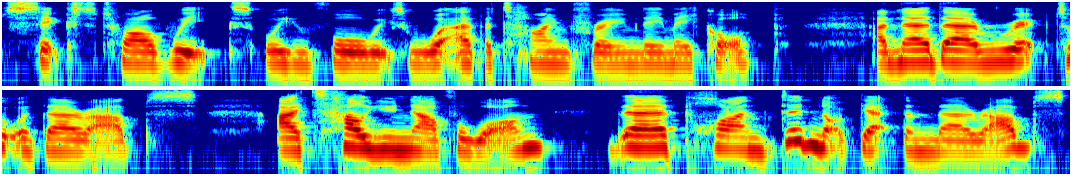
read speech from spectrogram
six to 12 weeks or even four weeks, whatever time frame they make up, and they're there ripped up with their abs, I tell you now for one, their plan did not get them their abs.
